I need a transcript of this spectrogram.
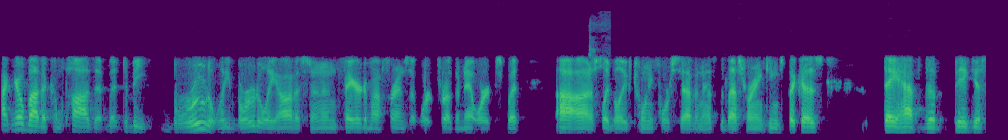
I go by the composite, but to be brutally, brutally honest and unfair to my friends that work for other networks, but I honestly believe 24/7 has the best rankings because they have the biggest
